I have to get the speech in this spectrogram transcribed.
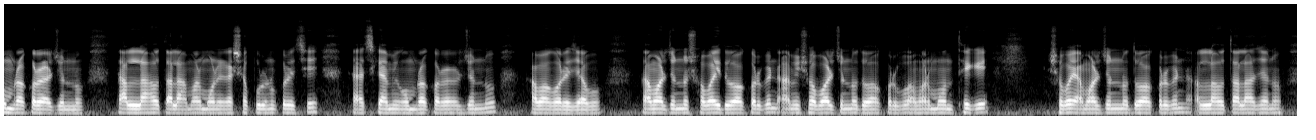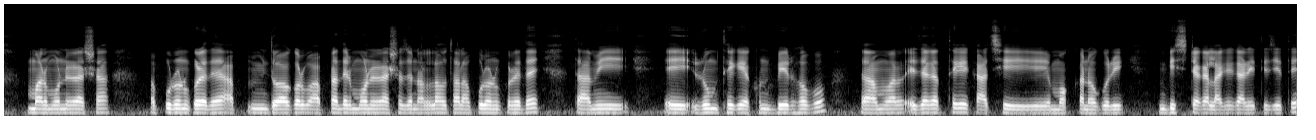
ওমরা করার জন্য। তা আল্লাহ তালা আমার মনের আশা পূরণ করেছে। তা আজকে আমি ওমরা করার জন্য খাওয়া ঘরে যাব। আমার জন্য সবাই দোয়া করবেন। আমি সবার জন্য দোয়া করব আমার মন থেকে। সবাই আমার জন্য দোয়া করবেন। আল্লাহ তালা যেন আমার মনের আশা পূরণ করে দেয়। আমি দোয়া করব আপনাদের মনের আশা যেন আল্লাহ তালা পূরণ করে দেয়। তা আমি এই রুম থেকে এখন বের হব। তা আমার এ জায়গার থেকে কাছেই মক্কা নগরী। বিশ টাকা লাগে গাড়িতে যেতে।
